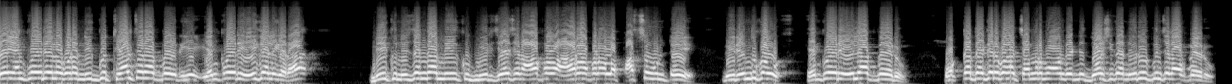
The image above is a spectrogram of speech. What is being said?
ఏ ఎంక్వైరీలో కూడా నిగ్గు తేల్చలేకపోయారు ఎంక్వైరీ వేయగలిగారా? మీకు నిజంగా మీకు మీరు చేసిన ఆప- ఆరోపణల పచ్చ ఉంటే మీరు ఎందుకు ఎంక్వైరీ వేయలేకపోయారు? ఒక్క దగ్గర కూడా చంద్రమోహన్ రెడ్డిని దోషిగా నిరూపించలేకపోయారు.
